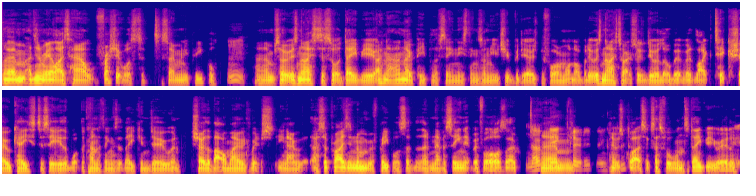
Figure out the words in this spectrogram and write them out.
Um, I didn't realize how fresh it was to, to so many people. Mm. Um, so it was nice to sort of debut. I know, I know people have seen these things on YouTube videos before and whatnot, but it was nice to actually do a little bit of a like tick showcase to see that what the kind of things that they can do and show the battle mode, which you know a surprising number of people said that they've never seen it before. So No, Um, included. me it was quite a successful one to debut, really.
